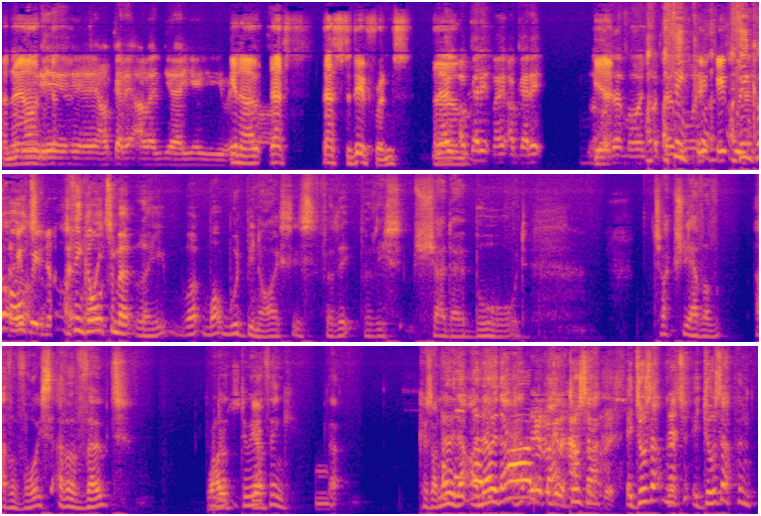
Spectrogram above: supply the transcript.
and they aren't. yeah, yeah, yeah, I'll get it, Alan. Yeah, yeah, yeah. You know, that's that's the difference. No, Um, I'll get it, mate. I'll get it. No, yeah. I don't mind. I, I, I don't think mind. It- I it think would- ult- it I think ultimately what what would be nice is for the for this shadow board to actually have a have a voice, have a vote. Do we not- do we yeah. not think? Because I know I that think I know that's that, hard. Never that gonna does happen, happen. Chris. It does happen. It does happen.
